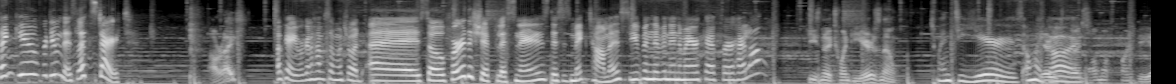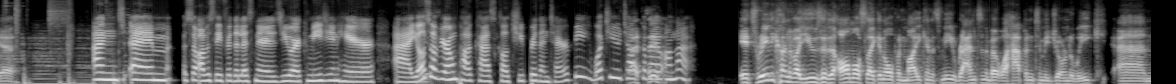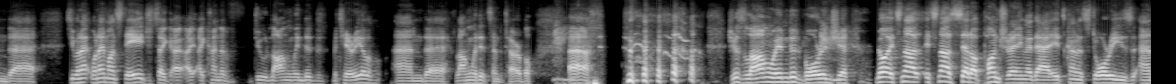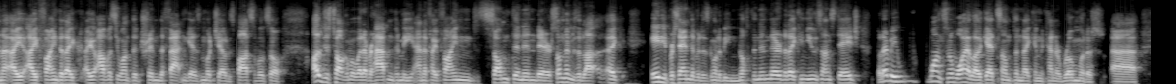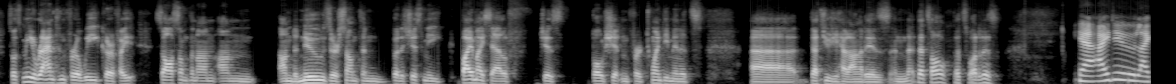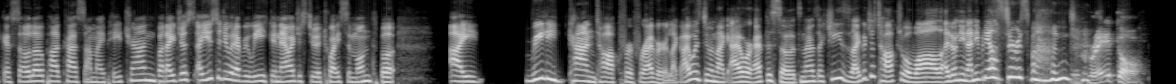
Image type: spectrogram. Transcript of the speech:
Thank you for doing this. Let's start. All right. Okay, we're gonna have so much fun. Uh, so for the shift listeners, this is Mick Thomas. You've been living in America for how long? He's now 20 years now. Twenty years. Oh my god. Almost 20, yeah. And um, so obviously for the listeners, you are a comedian here. Uh, you also Yeah. have your own podcast called Cheaper Than Therapy. What do you talk That's about it. on that? It's really kind of, I use it almost like an open mic and it's me ranting about what happened to me during the week. And uh, see, when, I, when I'm on stage, it's like I, I- kind of do long winded material and uh, long winded sounded terrible. Uh, just long winded, boring shit. No, it's not. It's not set up punch or anything like that. It's kind of stories, and I, I find that I, I obviously want to trim the fat and get as much out as possible. So I'll just talk about whatever happened to me, and if I find something in there, sometimes a lot, like eighty percent of it is going to be nothing in there that I can use on stage. But every once in a while, I'll get something I can kind of run with it. Uh, so it's me ranting for a week, or if I saw something on on on the news or something, but it's just me by myself, just bullshitting for twenty minutes. Uh, that's usually how long it is, and that, that's all. That's what it is. Yeah, I do like a solo podcast on my Patreon, but I just I used to do it every week and now I just do it twice a month, but I really can talk for forever. Like I was doing like hour episodes and I was like, Jesus, I could just talk to a wall. I don't need anybody else to respond. They're great though.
